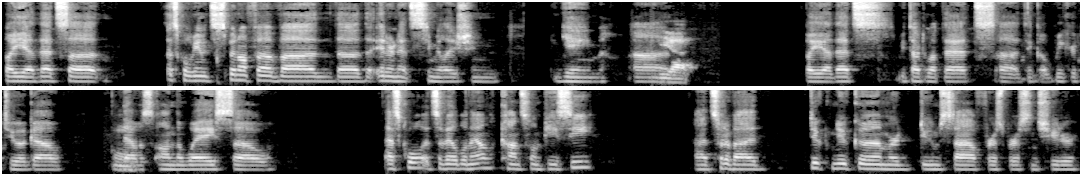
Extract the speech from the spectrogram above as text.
but yeah, that's uh that's a cool game. It's a spin-off of uh the the internet simulation game. Uh yeah. but yeah, that's we talked about that uh, I think a week or two ago. Mm. That was on the way, so that's cool. It's available now, console and PC. Uh, it's sort of a Duke Nukem or Doom style first person shooter,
